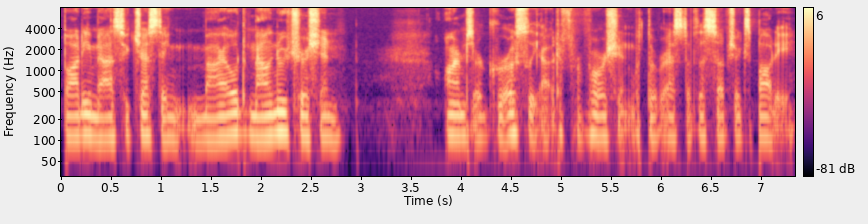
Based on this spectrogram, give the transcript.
body mass suggesting mild malnutrition. Arms are grossly out of proportion with the rest of the subject's body,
